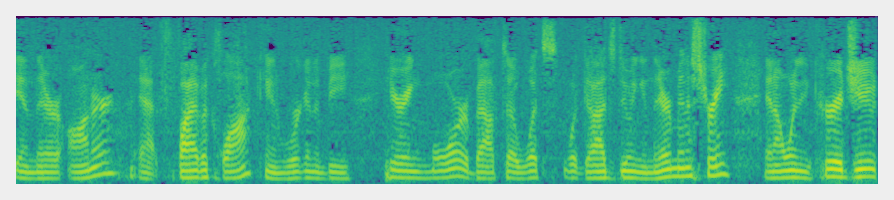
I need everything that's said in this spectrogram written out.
in their honor at five o'clock, and we're going to be hearing more about uh, what's what God's doing in their ministry. And I want to encourage you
